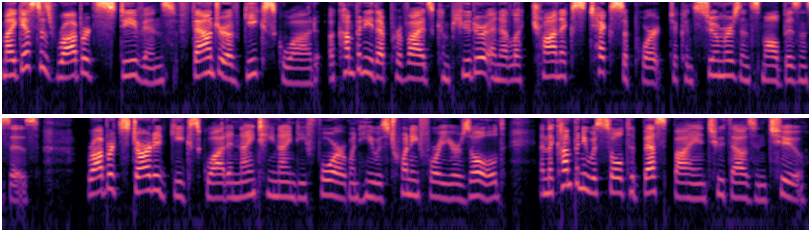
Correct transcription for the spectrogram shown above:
My guest is Robert Stephens, founder of Geek Squad, a company that provides computer and electronics tech support to consumers and small businesses. Robert started Geek Squad in 1994 when he was 24 years old, and the company was sold to Best Buy in 2002.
